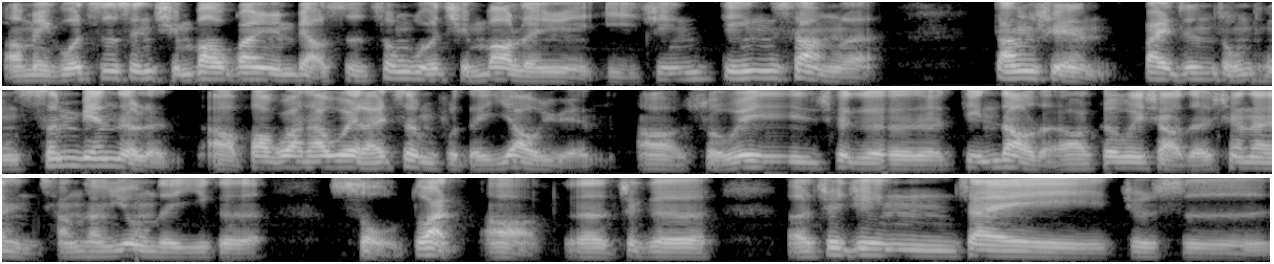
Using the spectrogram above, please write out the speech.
啊，美国资深情报官员表示，中国情报人员已经盯上了当选拜登总统身边的人啊，包括他未来政府的要员啊。所谓这个盯到的啊，各位晓得现在很常常用的一个手段啊，呃，这个呃，最近在就是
